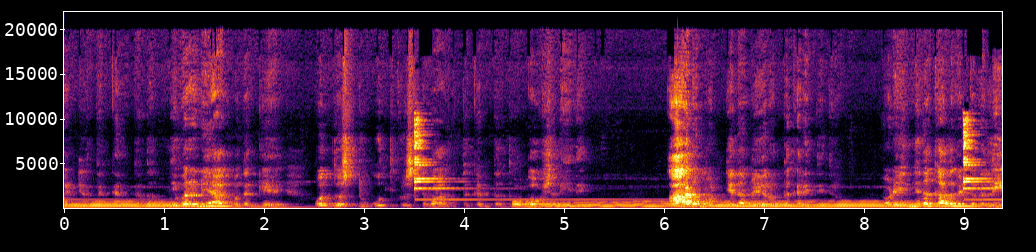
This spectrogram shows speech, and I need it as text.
ಕಟ್ಟಿರ್ತಕ್ಕಂಥದ್ದು ನಿವಾರಣೆ ಆಗುವುದಕ್ಕೆ ಒಂದಷ್ಟು ಉತ್ಕೃಷ್ಟವಾಗಿರ್ತಕ್ಕಂಥದ್ದು ಔಷಧಿ ಇದೆ. ಆಡು ಮುಟ್ಟಿನ ಬೇರು ಅಂತ ಕರೀತಿದ್ರು. ನೋಡಿ ಇಂದಿನ ಕಾಲಘಟ್ಟದಲ್ಲಿ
